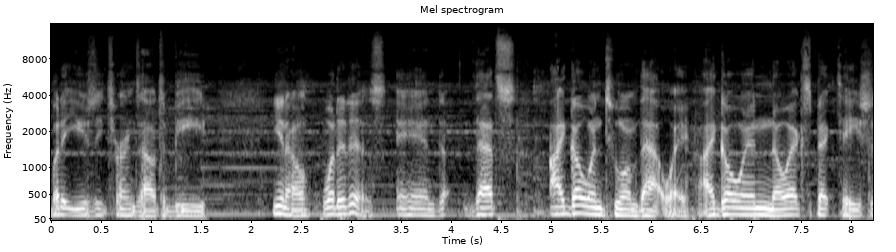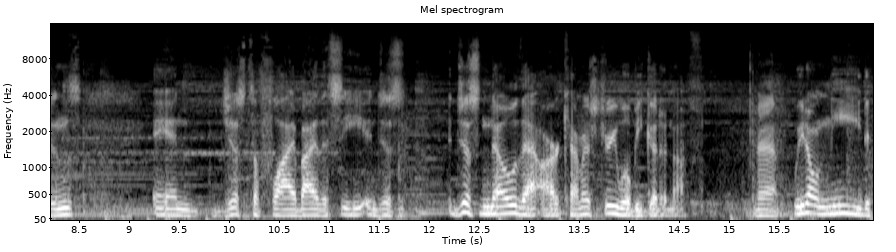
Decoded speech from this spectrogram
But it usually turns out to be, you know, what it is, and that's I go into them that way. I go in no expectations, and just to fly by the seat and just just know that our chemistry will be good enough. Yeah. We don't need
